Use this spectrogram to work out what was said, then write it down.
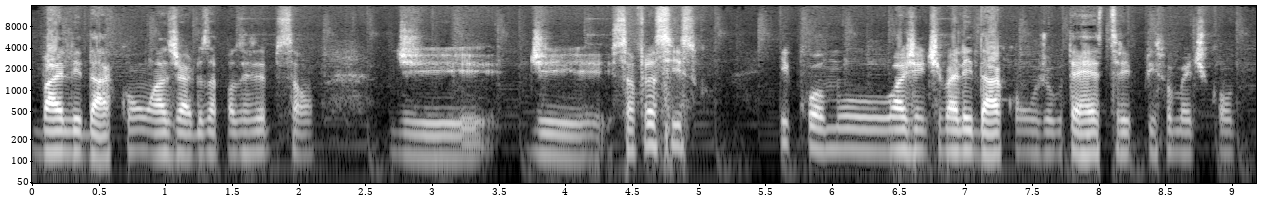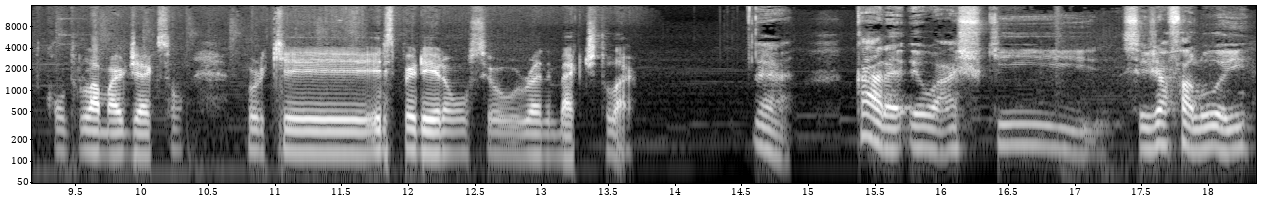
vai lidar com as jardas após a recepção de, de São Francisco e como a gente vai lidar com o jogo terrestre, principalmente contra o Lamar Jackson, porque eles perderam o seu running back titular. É, cara, eu acho que você já falou aí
